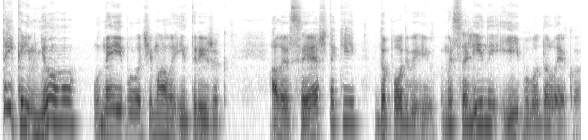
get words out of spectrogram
Та й крім нього, у неї було чимало інтрижок, але все ж таки до подвигів Месаліни їй було далеко.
